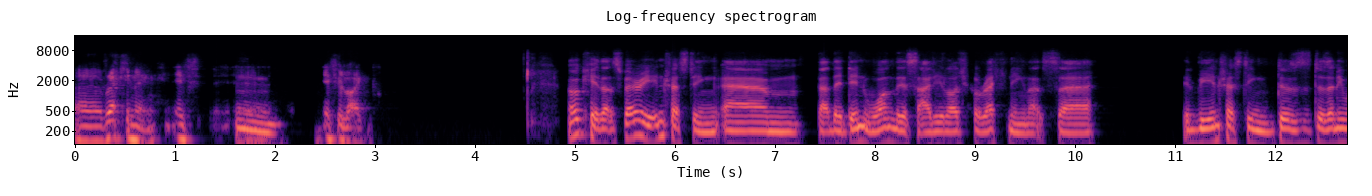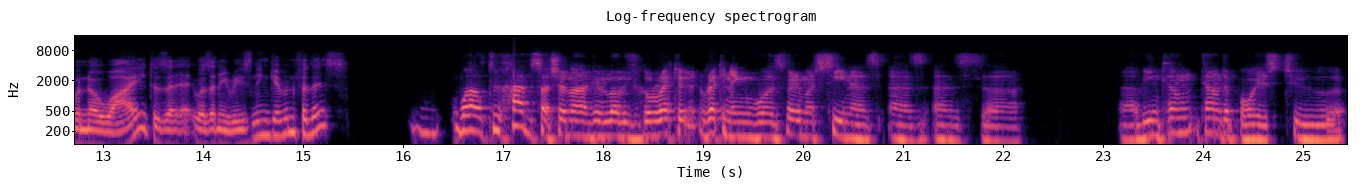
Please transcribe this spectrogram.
uh, reckoning, if mm. if you like. Okay, that's very interesting. Um, that they didn't want this ideological reckoning. That's uh, it'd be interesting. Does does anyone know why? Does it was any reasoning given for this? Well, to have such an ideological reckon, reckoning was very much seen as as as uh, uh, being counterpoised to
